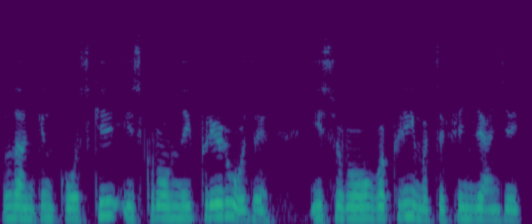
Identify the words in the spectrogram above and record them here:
в Лангенкоске и скромной природы и сурового климата Финляндии.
